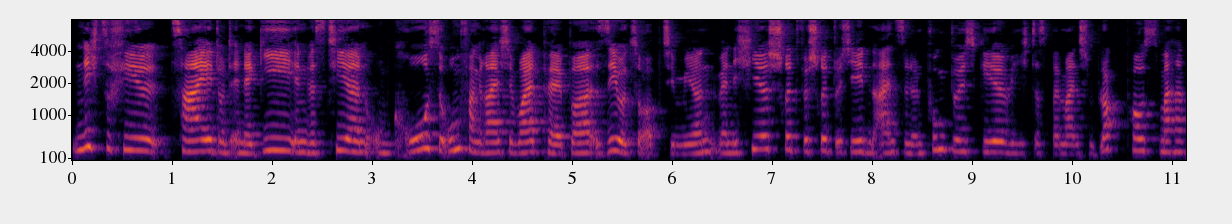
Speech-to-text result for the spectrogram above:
nicht zu viel Zeit und Energie investieren, um große, umfangreiche White Paper SEO zu optimieren. Wenn ich hier Schritt für Schritt durch jeden einzelnen Punkt durchgehe, wie ich das bei manchen Blogposts mache,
